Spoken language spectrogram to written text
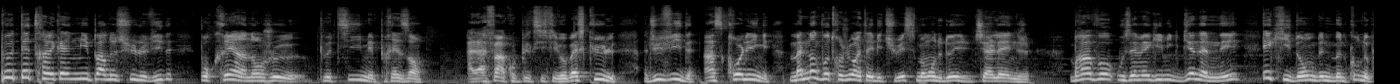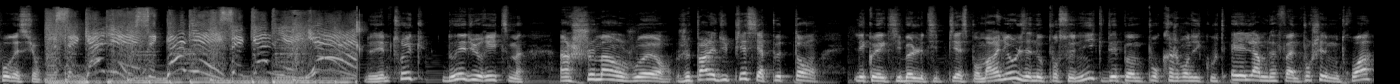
peut-être avec un ennemi par-dessus le vide pour créer un enjeu petit mais présent. À la fin, complexifiez vos bascules, du vide, un scrolling. Maintenant que votre joueur est habitué, c'est le moment de donner du challenge. Bravo, vous avez un gimmick bien amené et qui donc donne une bonne courbe de progression. C'est gagné C'est gagné C'est gagné Yeah Deuxième truc, donner du rythme, un chemin aux joueurs. Je parlais du pièce il y a peu de temps. Les collectibles de type pièce pour Mario, les anneaux pour Sonic, des pommes pour Crash Bandicoot et les larmes de fan pour Shenmue 3,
